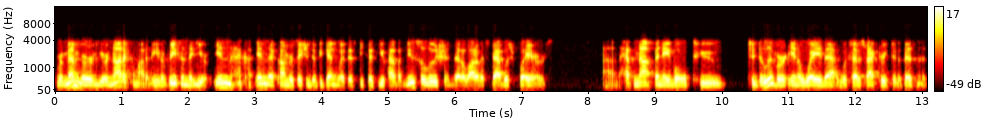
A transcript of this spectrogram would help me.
remember you're not a commodity. The reason that you're in that, in that conversation to begin with is because you have a new solution that a lot of established players um, have not been able to, to deliver in a way that was satisfactory to the business.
